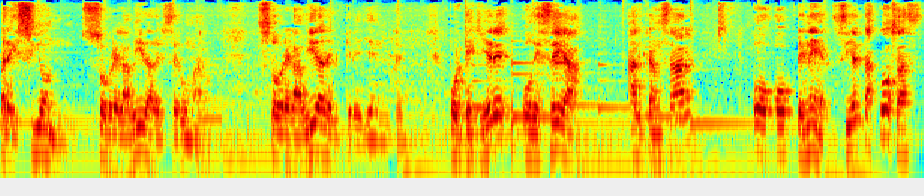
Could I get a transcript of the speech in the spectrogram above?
presión sobre la vida del ser humano, sobre la vida del creyente, porque quiere o desea alcanzar o obtener ciertas cosas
